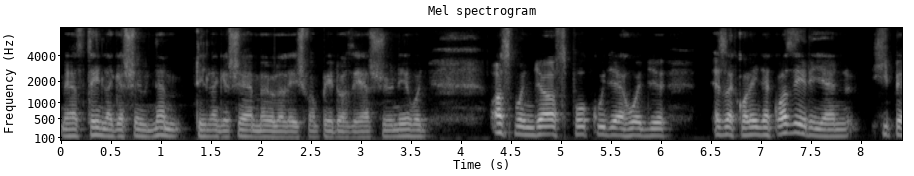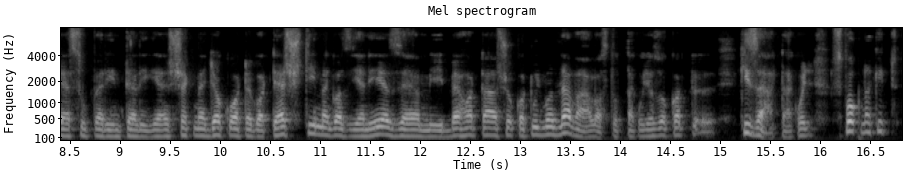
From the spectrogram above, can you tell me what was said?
mert ez ténylegesen, hogy nem tényleges elmeölelés van például az elsőnél, hogy azt mondja Spock ugye, hogy ezek a lények azért ilyen hiper-szuper intelligensek, mert gyakorlatilag a testi, meg az ilyen érzelmi behatásokat úgymond leválasztották, hogy azokat kizárták, hogy Spocknak itt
